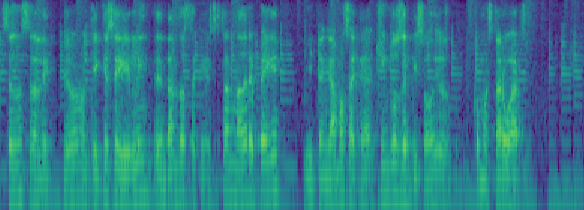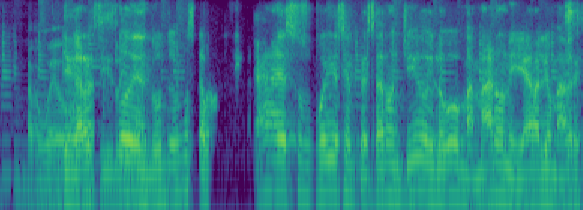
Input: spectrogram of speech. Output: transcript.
Esa es nuestra lección, que hay que seguirle intentando hasta que esta madre pegue y tengamos acá chingos de episodios como Star Wars. a huevo, Llegar al punto de, de unos cabrones. Ah, esos güeyes empezaron chido y luego mamaron y ya valió madre.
